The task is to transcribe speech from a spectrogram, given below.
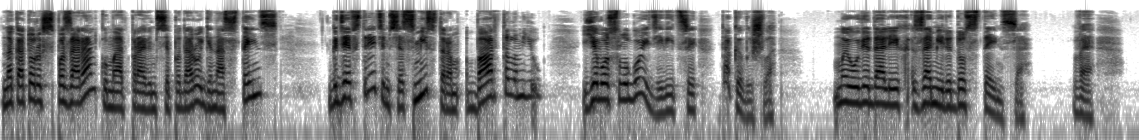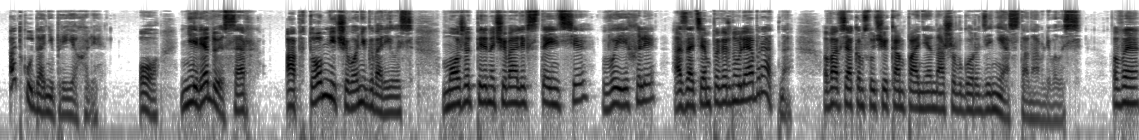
на которых с позаранку мы отправимся по дороге на Стейнс, где встретимся с мистером Бартоломью, его слугой и девицей. Так и вышло. Мы увидали их за мили до Стейнса. В. Откуда они приехали? О, не ведаю, сэр. Об том ничего не говорилось. Может, переночевали в Стейнсе, выехали, а затем повернули обратно. Во всяком случае, компания наша в городе не останавливалась. В.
